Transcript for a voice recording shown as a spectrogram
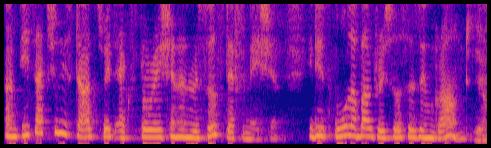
um, it actually starts with exploration and resource definition. It is all about resources in ground. Yeah.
